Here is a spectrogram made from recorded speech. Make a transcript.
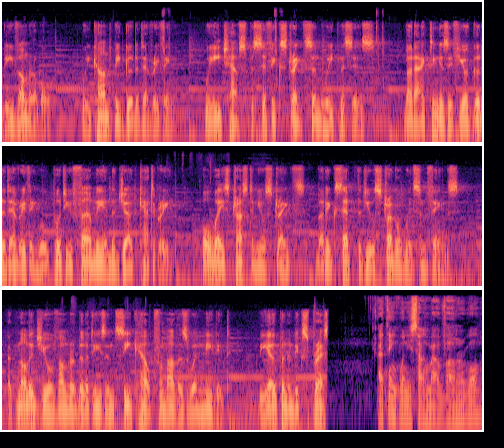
Be vulnerable. We can't be good at everything. We each have specific strengths and weaknesses. But acting as if you're good at everything will put you firmly in the jerk category. Always trust in your strengths, but accept that you'll struggle with some things. Acknowledge your vulnerabilities and seek help from others when needed. Be open and express I think when he's talking about vulnerable,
